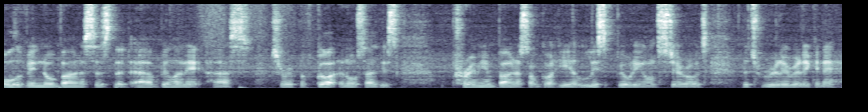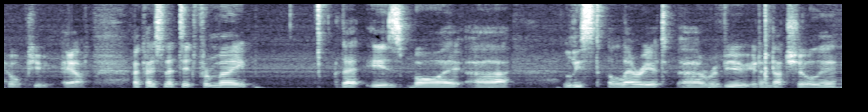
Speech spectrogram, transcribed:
All the vendor bonuses that uh, Bill and uh, Saurav have got, and also this premium bonus I've got here, list building on steroids. That's really, really going to help you out. Okay, so that's it from me. That is my. Uh, list lariat uh, review in a nutshell there.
